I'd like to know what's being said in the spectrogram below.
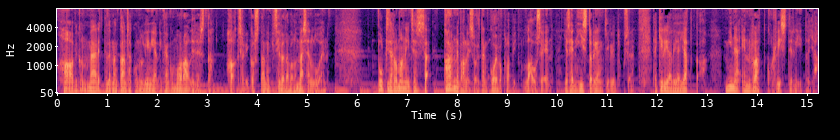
Haavikon määrittelemän kansakunnan linjan ikään kuin moraalisesta haaksirikosta, ainakin sillä tavalla mä sen luen. Pulkkisen romaani itse asiassa karnevalisoi tämän Koivoklabi-lauseen ja sen historian kirjoituksen. Tämä kirjailija jatkaa. Minä en ratko ristiriitoja,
